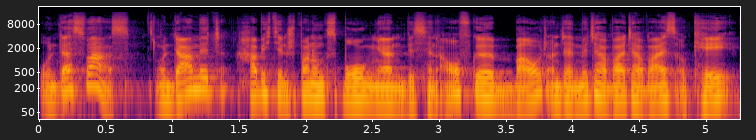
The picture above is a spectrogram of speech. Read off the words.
Und das war's. Und damit habe ich den Spannungsbogen ja ein bisschen aufgebaut und der Mitarbeiter weiß, okay,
